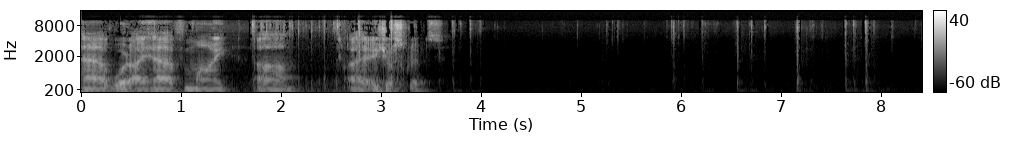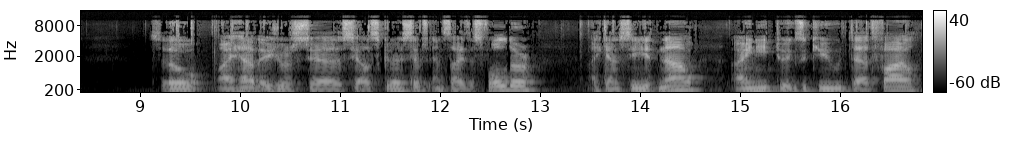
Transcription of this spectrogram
have where I have my um, uh, Azure scripts. So I have Azure CL scripts inside this folder. I can see it now. I need to execute that file.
